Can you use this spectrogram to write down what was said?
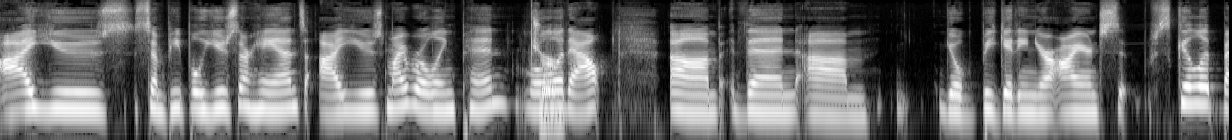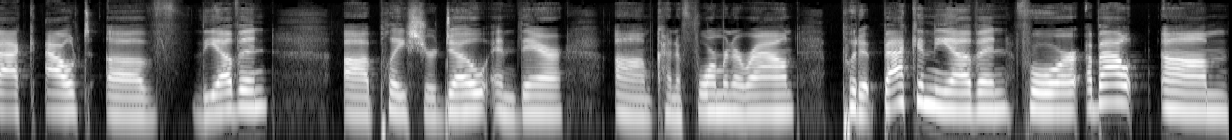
I use some people use their hands. I use my rolling pin. Roll Sure. it out. Um, then um, you'll be getting your iron s- skillet back out of the oven. Uh, place your dough in there, um, kind of form it around. Put it back in the oven for about um,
